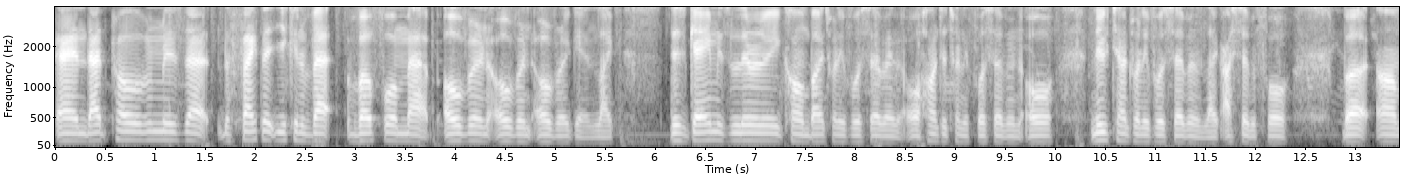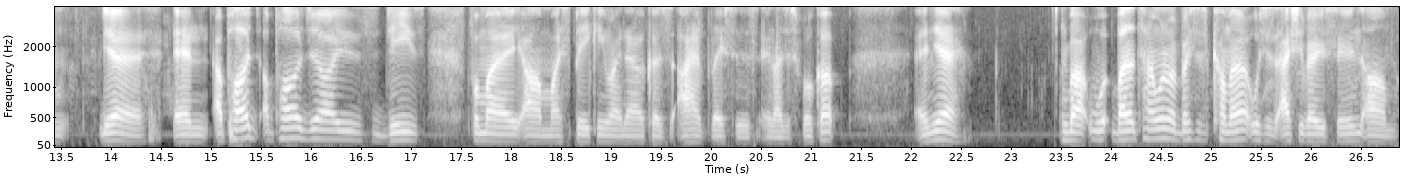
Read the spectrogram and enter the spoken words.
and that problem is that the fact that you can vote for a map over and over and over again like this game is literally Combine 24/7 or Hunted 24/7 or Nuketown 24/7 like I said before but um yeah and apolog apologize G's for my um my speaking right now because I have braces and I just woke up and yeah but by the time when my braces come out which is actually very soon um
